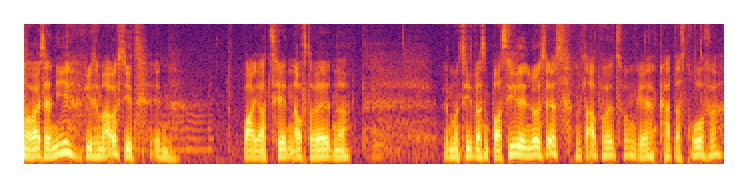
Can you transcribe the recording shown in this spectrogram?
Und man weiß ja nie, wie es immer aussieht in ein paar Jahrzehnten auf der Welt. Ne? Wenn man sieht, was in Brasilien los ist mit der Abholzung, gell? Katastrophe.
